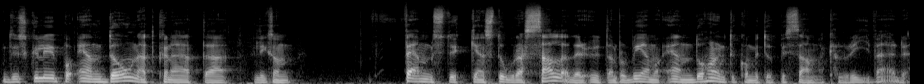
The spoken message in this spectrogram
du skulle ju på en donut kunna äta liksom fem stycken stora sallader utan problem och ändå har du inte kommit upp i samma kalorivärde.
